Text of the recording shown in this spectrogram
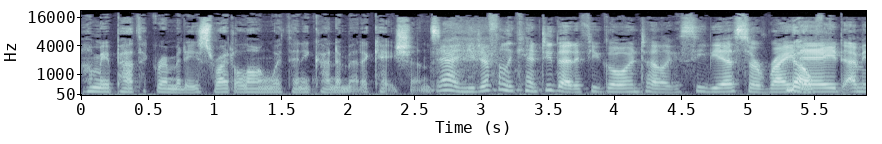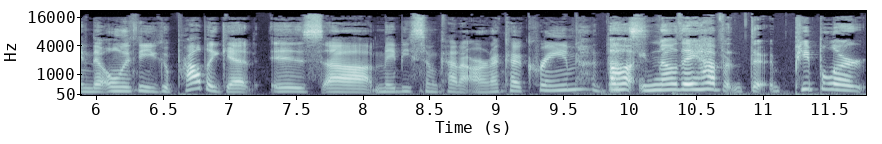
homeopathic remedies right along with any kind of medications. Yeah, and you definitely can't do that if you go into like a CVS or Rite No. Aid. I mean, the only thing you could probably get is uh, maybe some kind of arnica cream. Uh, no, they have. The, people are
